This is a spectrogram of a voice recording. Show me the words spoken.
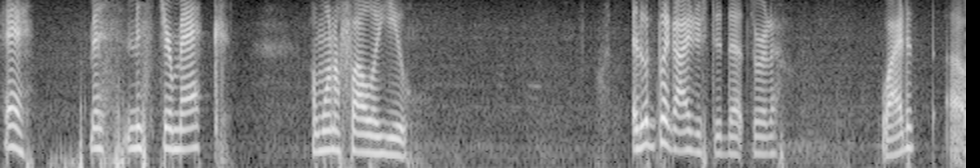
Hey, Miss Mr. Mac, I want to follow you. It looked like I just did that, sort of. Why did... Oh.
